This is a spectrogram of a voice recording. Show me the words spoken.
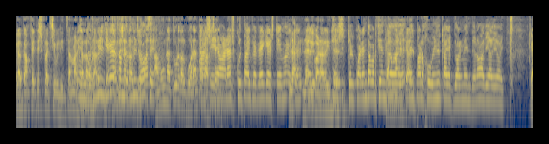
que el que han fet és flexibilitzar el mercat laboral i ens 2010 han deixat els joves 2012. amb un atur del 40%. Ah, sí, no, ahora es culpa del PP que esté La- que, la que- que, el- que el 40% que el mercat- del paro juvenil que hay actualmente, ¿no? A día de hoy. que.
